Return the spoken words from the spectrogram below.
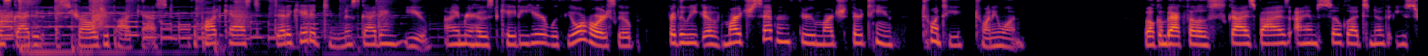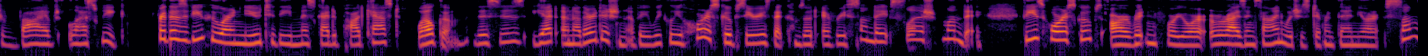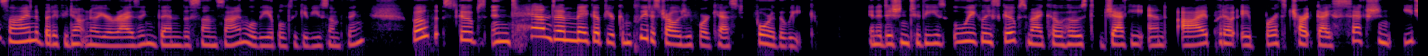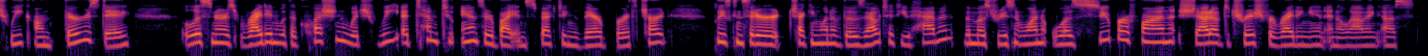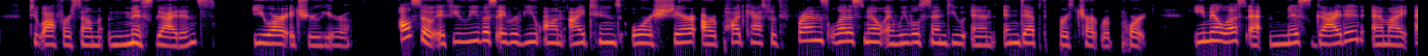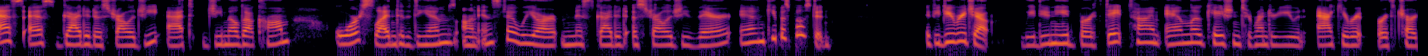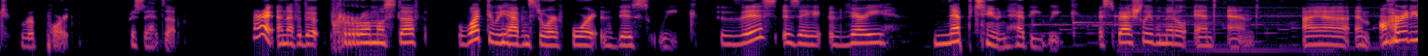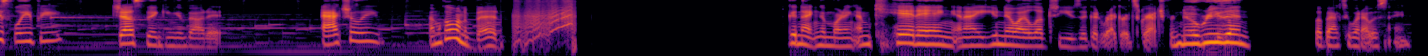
Miss Guided Astrology Podcast, the podcast dedicated to misguiding you. I'm your host, Katie, here with your horoscope for the week of March 7th through March 13th, 2021. Welcome back, fellow Sky Spies. I am so glad to know that you survived last week. For those of you who are new to the Miss Guided podcast, welcome. This is yet another edition of a weekly horoscope series that comes out every Sunday slash Monday. These horoscopes are written for your rising sign, which is different than your sun sign, but if you don't know your rising, then the sun sign will be able to give you something. Both scopes in tandem make up your complete astrology forecast for the week. In addition to these weekly scopes, my co host Jackie and I put out a birth chart dissection each week on Thursday. Listeners write in with a question which we attempt to answer by inspecting their birth chart. Please consider checking one of those out if you haven't. The most recent one was super fun. Shout out to Trish for writing in and allowing us to offer some misguidance. You are a true hero. Also, if you leave us a review on iTunes or share our podcast with friends, let us know and we will send you an in depth birth chart report. Email us at misguided, M I S S, guided astrology at gmail.com or slide into the DMs on Insta. We are Miss Guided Astrology there and keep us posted. If you do reach out, we do need birth date, time, and location to render you an accurate birth chart report. Just a heads up. All right, enough of the promo stuff. What do we have in store for this week? This is a very Neptune heavy week, especially the middle and end. I uh, am already sleepy just thinking about it. Actually, I'm going to bed. Good night and good morning. I'm kidding, and I you know I love to use a good record scratch for no reason. But back to what I was saying.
